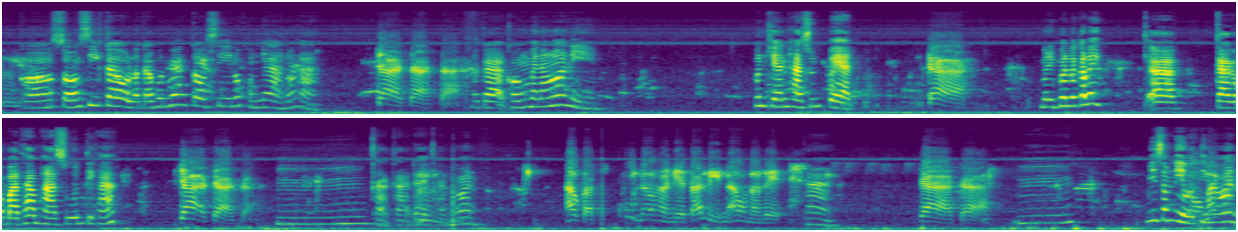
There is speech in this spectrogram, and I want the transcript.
อขอสองสี่เก้าแล้วก็เพิ่นว่องเก้าสี่นกของยาเนาะค่ะ จ้าจ้าจ้าแล้วก็ของแม่นางนอนนี่ เพิ่นเขียนหาศูนย์แปดจ้ามันนี่เพิ่นแล้วก็เลยอ่ากากบาททับหาศูนย์ติคะจ้าจ้าจ้าอืมค่ะค่ะได้ค่ะแม่วันเอากับคุณเอาน่ะเนี่ยตาหลินเอาน่ะแหละ ค่ะ จ้าจ้าอืมมีสำเนียงว่าติแม่วัน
